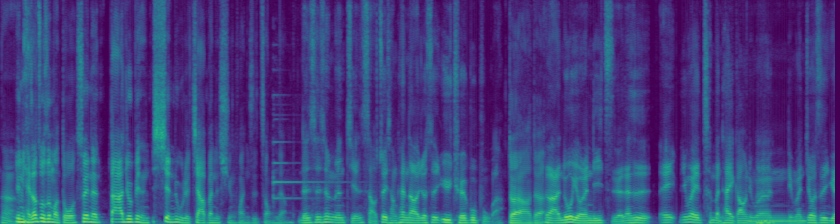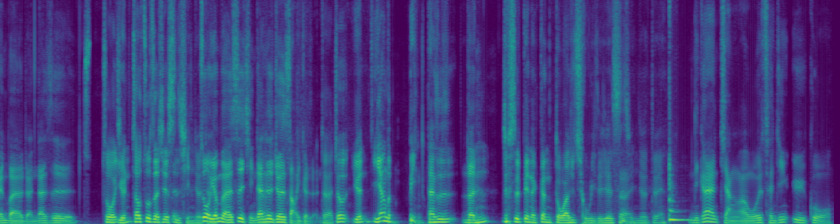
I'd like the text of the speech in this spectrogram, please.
因为你还是要做这么多，所以呢，大家就变成陷入了加班的循环之中，这样。人事成本减少，最常看到的就是预缺不补啊。对啊，对啊，对啊。如果有人离职了，但是哎，因为成本太高，你们你们就是原本的人，但是做原要做这些事情，就做原本的事情，但是就是少一个人。对，啊就原一样的饼，但是人就是变得更多要去处理这些事情，就对。你刚才讲啊，我曾经遇过，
